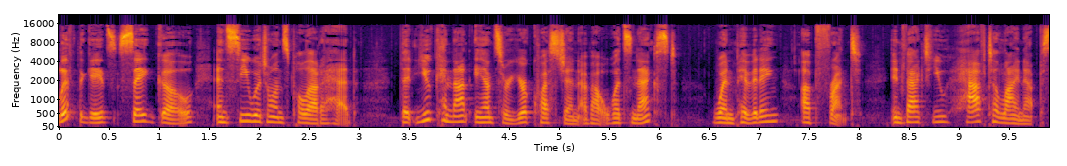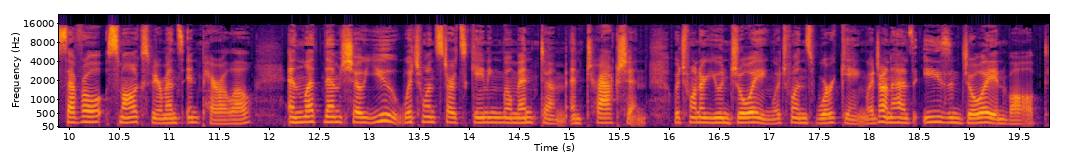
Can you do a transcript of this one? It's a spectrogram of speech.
lift the gates, say go, and see which ones pull out ahead that you cannot answer your question about what's next when pivoting up front. In fact, you have to line up several small experiments in parallel and let them show you which one starts gaining momentum and traction, which one are you enjoying, which one's working, which one has ease and joy involved.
